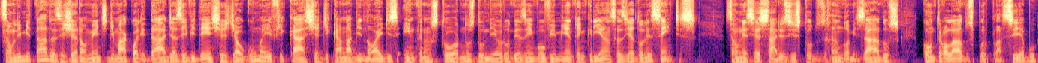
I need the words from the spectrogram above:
São limitadas e geralmente de má qualidade as evidências de alguma eficácia de canabinoides em transtornos do neurodesenvolvimento em crianças e adolescentes. São necessários estudos randomizados, controlados por placebo,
